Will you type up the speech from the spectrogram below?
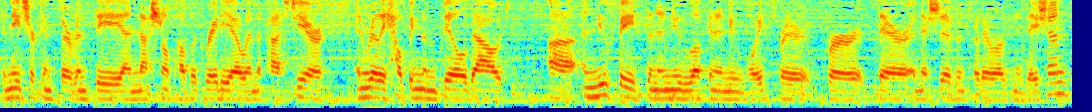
the Nature Conservancy and National Public Radio in the past year and really helping them build out uh, a new face and a new look and a new voice for, for their initiative and for their organization.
